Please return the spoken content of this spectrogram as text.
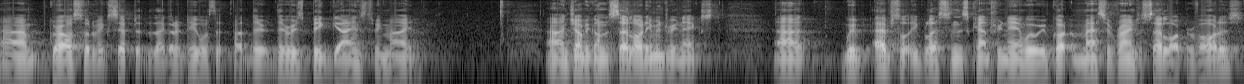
um, growers sort of accept it that they've got to deal with it, but there, there is big gains to be made. Uh, jumping on to satellite imagery next. Uh, we're absolutely blessed in this country now where we've got a massive range of satellite providers.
